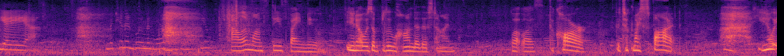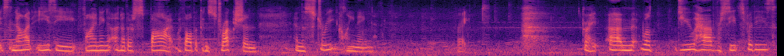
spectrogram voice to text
yeah, yeah, yeah. McKinnon, Bloom, and Morgan, can I help you? Alan wants these by noon. You know, it was a blue Honda this time. What was? The car. that took my spot. You know, it's not easy finding another spot with all the construction and the street cleaning. Right. Great. Um, well, do you have receipts for these?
